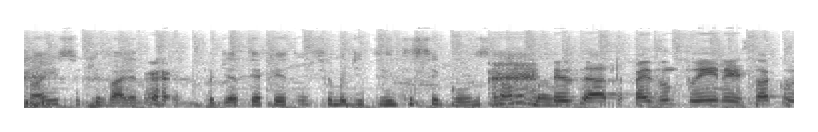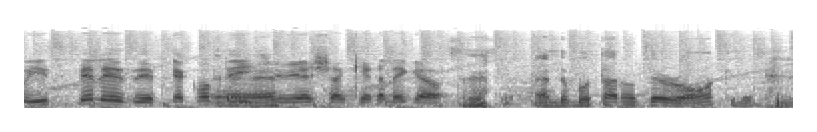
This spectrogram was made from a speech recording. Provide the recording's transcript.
só isso que vale no filme. Podia ter feito um filme de 30 segundos, bom. Exato, faz um trailer só com isso, beleza, ficar contente, É. eu ia achar que era legal. Ainda botaram The Rock no filme.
